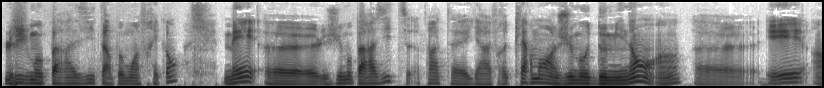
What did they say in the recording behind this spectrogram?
le jumeau parasite un peu moins fréquent, mais euh, le jumeau parasite, il y a clairement un jumeau dominant hein, euh, et un,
